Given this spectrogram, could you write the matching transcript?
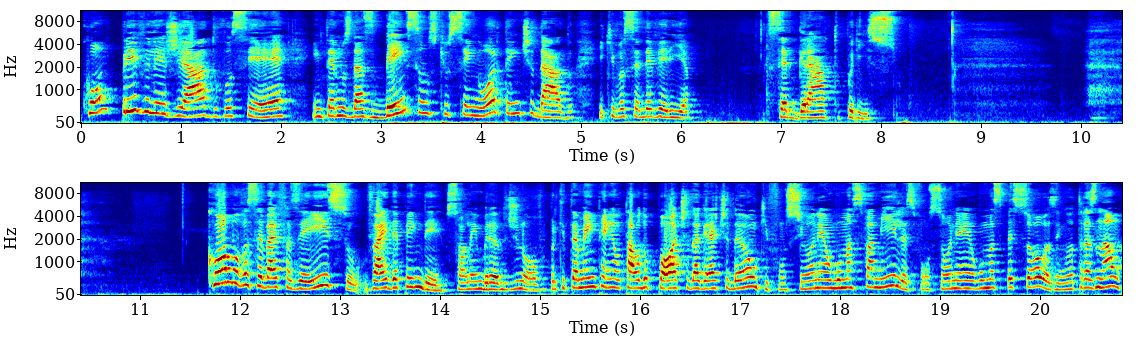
quão privilegiado você é em termos das bênçãos que o Senhor tem te dado e que você deveria ser grato por isso? Como você vai fazer isso vai depender, só lembrando de novo, porque também tem o tal do pote da gratidão que funciona em algumas famílias, funciona em algumas pessoas, em outras não.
